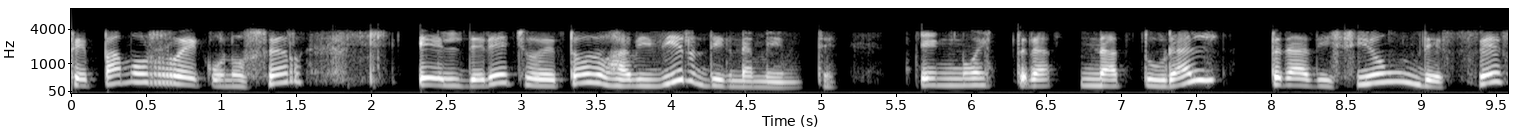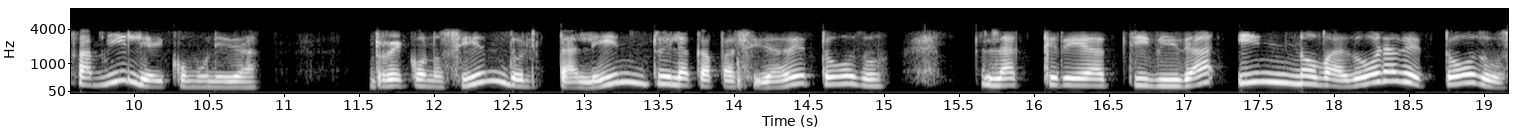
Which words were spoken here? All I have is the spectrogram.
sepamos reconocer el derecho de todos a vivir dignamente en nuestra natural tradición de fe, familia y comunidad, reconociendo el talento y la capacidad de todos, la creatividad innovadora de todos,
